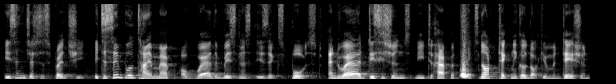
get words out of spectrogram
isn't just a spreadsheet. It's a simple time map of where the business is exposed and where decisions need to happen. It's not technical documentation.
